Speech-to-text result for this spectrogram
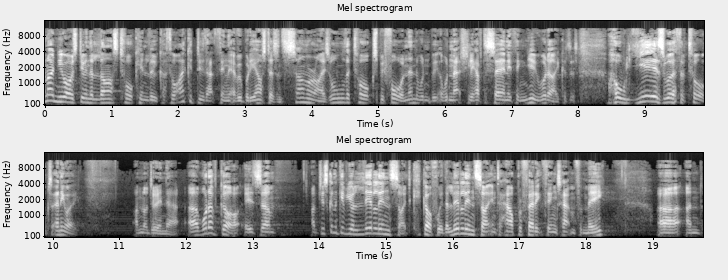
when I knew I was doing the last talk in Luke, I thought I could do that thing that everybody else does and summarize all the talks before, and then wouldn't be, I wouldn't actually have to say anything new, would I? Because it's a whole year's worth of talks. Anyway, I'm not doing that. Uh, what I've got is um, I'm just going to give you a little insight to kick off with, a little insight into how prophetic things happen for me. Uh, and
